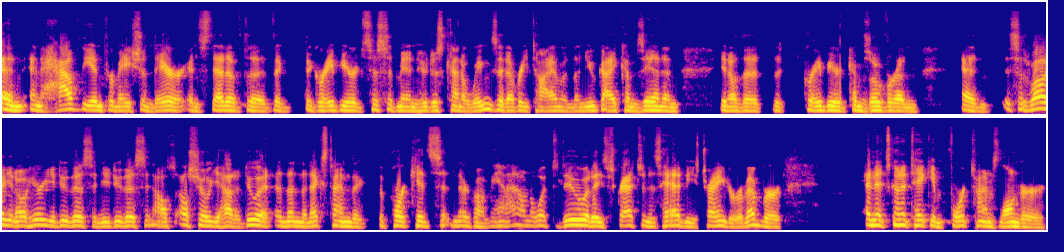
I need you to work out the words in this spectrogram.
and and have the information there instead of the the, the graybeard sysadmin who just kind of wings it every time and the new guy comes in and you know the the graybeard comes over and and says, well, you know, here you do this and you do this, and I'll, I'll show you how to do it. And then the next time the, the poor kid's sitting there going, man, I don't know what to do. And he's scratching his head and he's trying to remember. And it's going to take him four times longer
